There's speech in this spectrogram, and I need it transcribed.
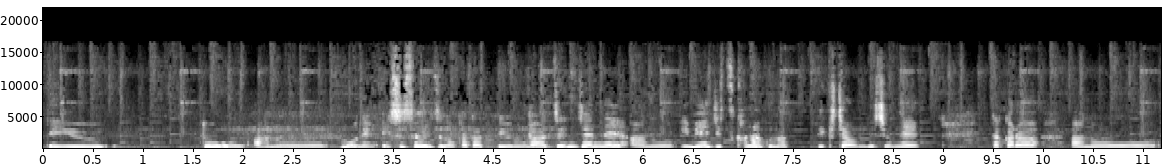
っていうとあのもうね S サイズの方っていうのが全然ねあのイメージつかなくなってきちゃうんですよね。だからあの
